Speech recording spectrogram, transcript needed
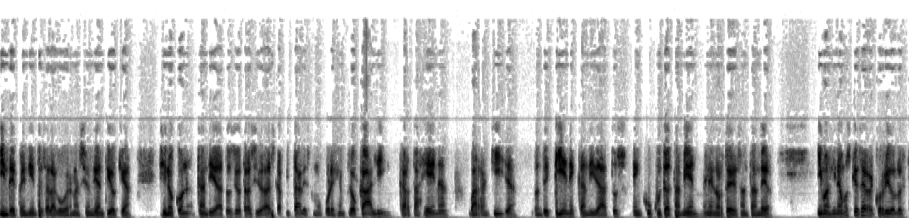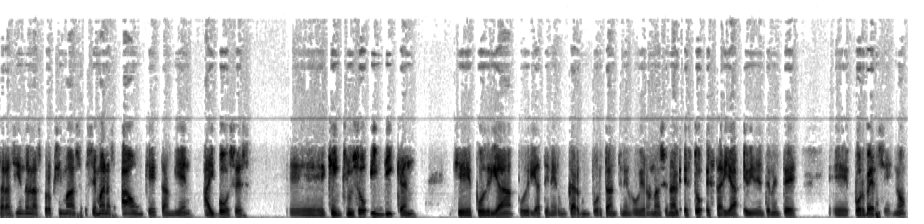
independientes a la gobernación de Antioquia, sino con candidatos de otras ciudades capitales, como por ejemplo Cali, Cartagena, Barranquilla, donde tiene candidatos, en Cúcuta también, en el norte de Santander. Imaginamos que ese recorrido lo estará haciendo en las próximas semanas, aunque también hay voces eh, que incluso indican que podría, podría tener un cargo importante en el gobierno nacional. Esto estaría evidentemente eh, por verse, ¿no?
